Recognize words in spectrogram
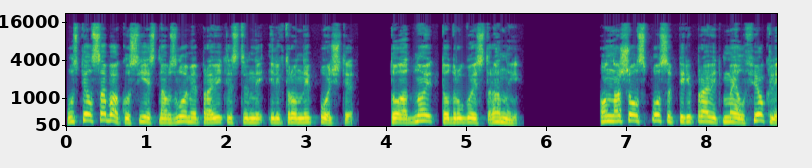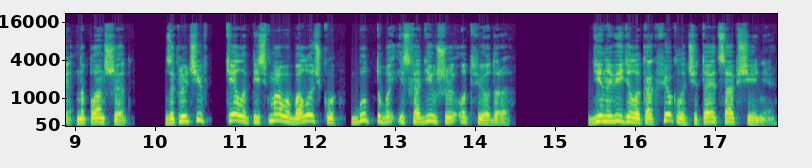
успел собаку съесть на взломе правительственной электронной почты, то одной, то другой страны. Он нашел способ переправить мейл Фёкле на планшет, заключив тело письма в оболочку, будто бы исходившую от Федора. Дина видела, как Фёкла читает сообщение.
